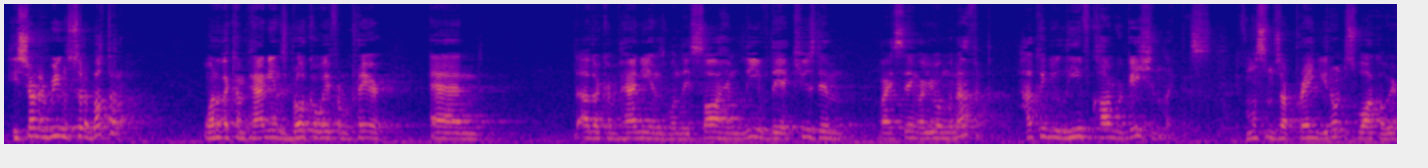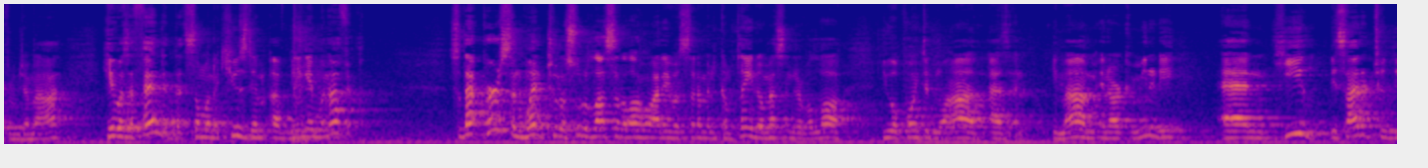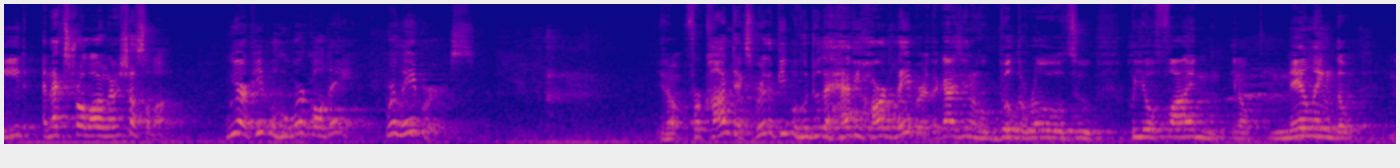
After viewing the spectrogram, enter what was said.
He started reading Surah Baqarah. One of the companions broke away from prayer and the other companions, when they saw him leave, they accused him by saying, Are you a munafiq? How can you leave congregation like this? If Muslims are praying, you don't just walk away from jama'ah. He was offended that someone accused him of being a munafiq. So that person went to Rasulullah sallallahu and complained, O Messenger of Allah, you appointed Mu'adh as an imam in our community, and he decided to lead an extra long Isha Salah. We are people who work all day. We're laborers. You know, for context, we're the people who do the heavy, hard labor. The guys, you know, who build the roads, who, who you'll find, you know, nailing the,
